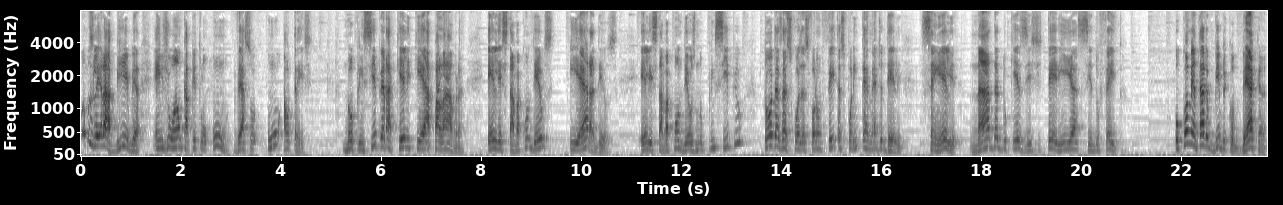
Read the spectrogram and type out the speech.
Vamos ler a Bíblia em João capítulo 1, verso 1 ao 3. No princípio era aquele que é a palavra. Ele estava com Deus e era Deus. Ele estava com Deus no princípio, todas as coisas foram feitas por intermédio dele. Sem ele, nada do que existe teria sido feito. O comentário bíblico Becker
